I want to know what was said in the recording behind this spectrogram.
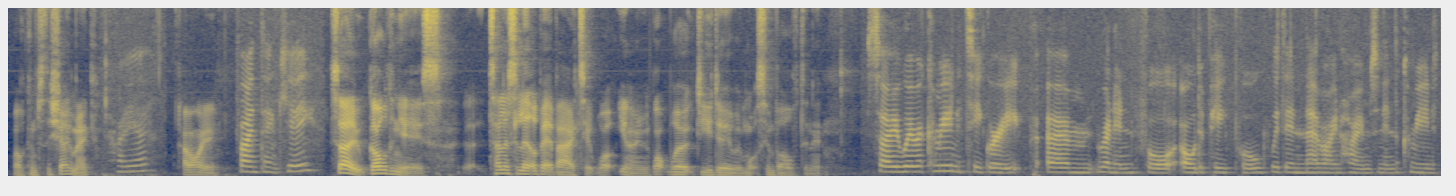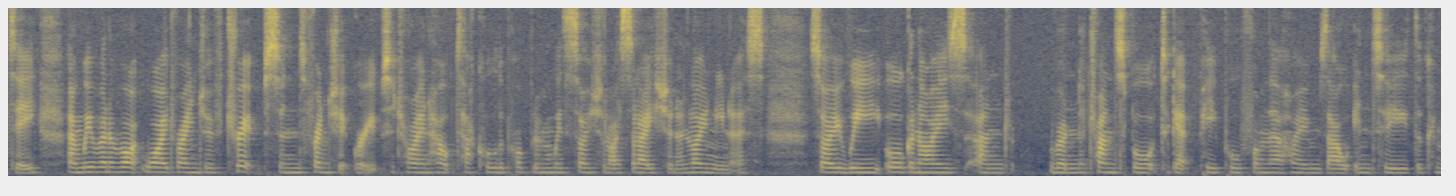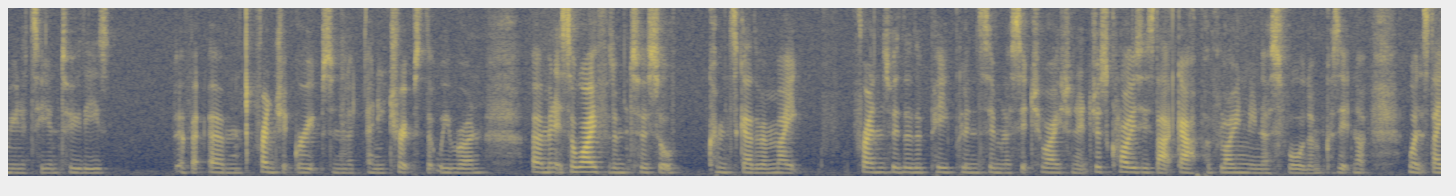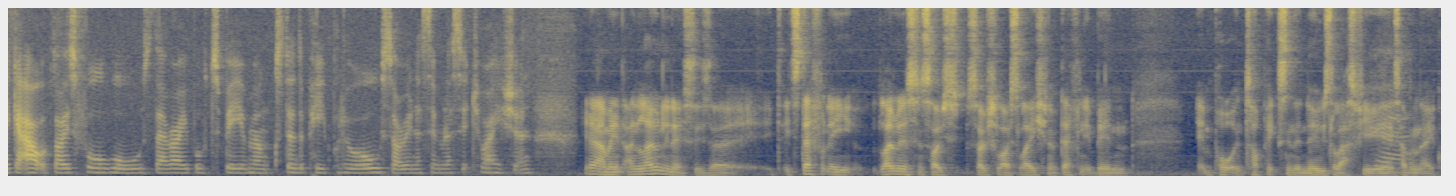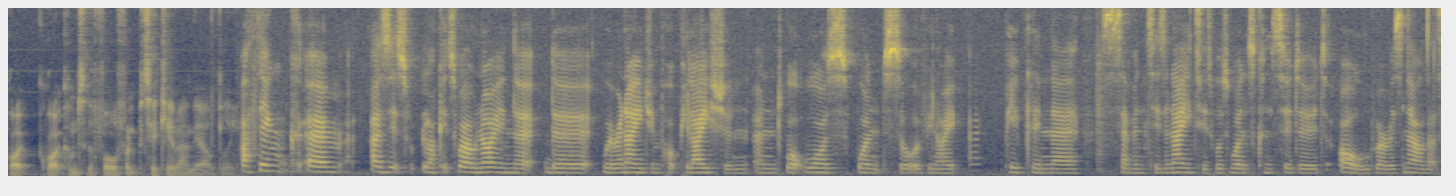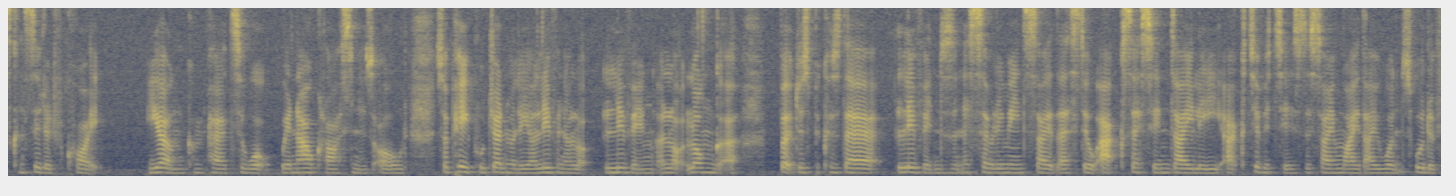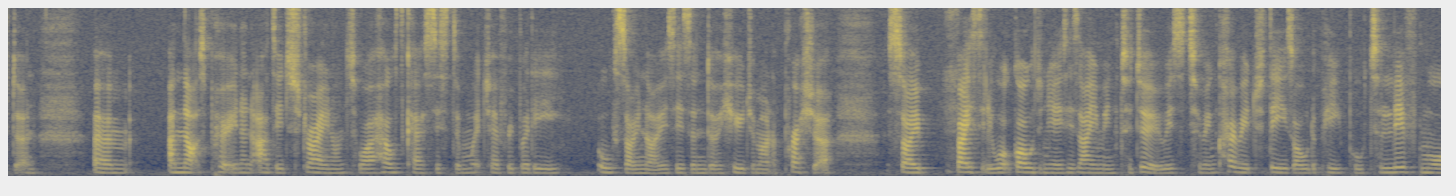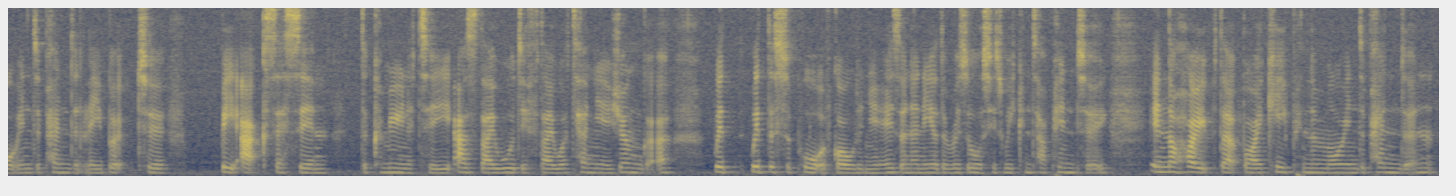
Welcome to the show, Meg. Hiya. How are you? Fine, thank you. So, Golden Years. Tell us a little bit about it. What you know, what work do you do, and what's involved in it? So we're a community group um, running for older people within their own homes and in the community, and we run a wide range of trips and friendship groups to try and help tackle the problem with social isolation and loneliness. So we organise and run the transport to get people from their homes out into the community and to these um, friendship groups and the, any trips that we run. Um, and it's a way for them to sort of come together and make friends with other people in similar situation. It just closes that gap of loneliness for them because it not, once they get out of those four walls, they're able to be amongst other people who are also in a similar situation. Yeah, I mean, and loneliness is a. It's definitely loneliness and so, social isolation have definitely been important topics in the news the last few years, haven't they? Quite quite come to the forefront, particularly around the elderly. I think, um, as it's like it's well known that the we're an ageing population, and what was once sort of you know people in their seventies and eighties was once considered old, whereas now that's considered quite young compared to what we're now classing as old. So people generally are living a lot living a lot longer, but just because they're living doesn't necessarily mean to say they're still accessing daily activities the same way they once would have done. Um, and that's putting an added strain onto our healthcare system, which everybody also knows is under a huge amount of pressure. So basically, what Golden Years is aiming to do is to encourage these older people to live more independently, but to be accessing the community as they would if they were 10 years younger with with the support of golden years and any other resources we can tap into in the hope that by keeping them more independent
